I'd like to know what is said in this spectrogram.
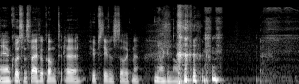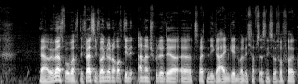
naja, größten Zweifel kommt äh, Hüb Stevens zurück, ne? Ja, genau. ja, wir werden es beobachten. Ich weiß nicht, wollen wir noch auf die anderen Spiele der äh, zweiten Liga eingehen, weil ich habe es jetzt nicht so verfolgt.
